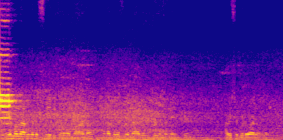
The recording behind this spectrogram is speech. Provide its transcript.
നിയമ നടപടി സ്വീകരിക്കണമെന്നാണ് ഇടതുപക്ഷ ജനാധിപത്യം എനിക്ക് ആവശ്യപ്പെടുവാനുള്ളത്.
